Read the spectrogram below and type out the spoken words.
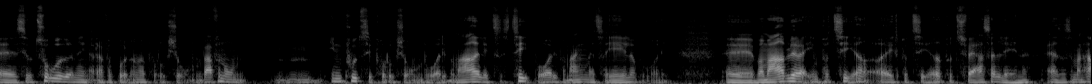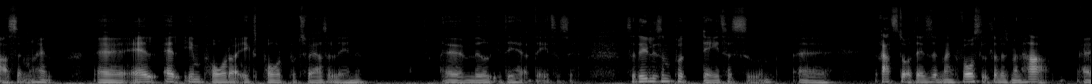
øh, CO2-udledning er der forbundet med produktionen? Hvad for nogle Mm, inputs i produktionen bruger de, hvor meget elektricitet bruger de, hvor mange materialer bruger de, øh, hvor meget bliver der importeret og eksporteret på tværs af lande. Altså så man har simpelthen øh, al, al import og eksport på tværs af lande øh, med i det her datasæt. Så det er ligesom på datasiden. Øh, ret stort datasæt. Man kan forestille sig, hvis man har, øh,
